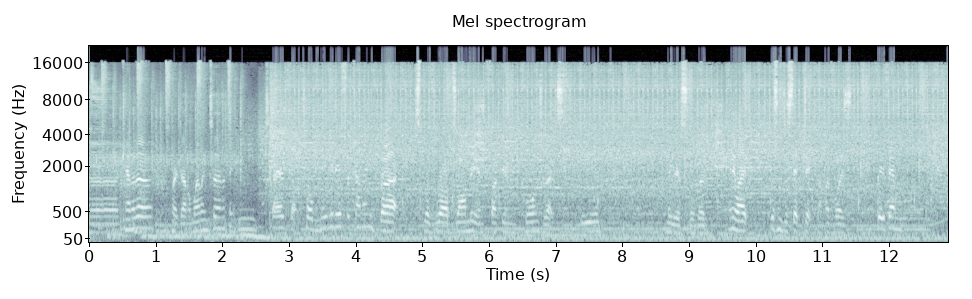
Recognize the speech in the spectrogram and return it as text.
uh, Canada, played down in Wellington. I think Taz got told Negative for coming, but it's with Rob Zombie and fucking Korn, so that's weird. Negative's still good. Anyway, listen to Septic, not my voice. Beat them.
